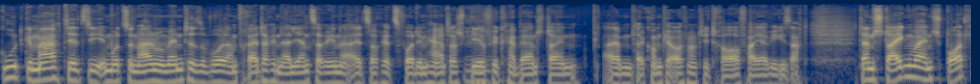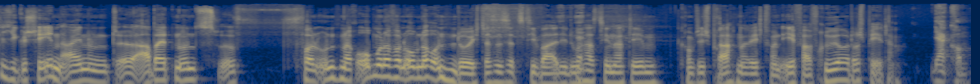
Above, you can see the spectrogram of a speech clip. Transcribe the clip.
gut gemacht. Jetzt die emotionalen Momente, sowohl am Freitag in der Allianz Arena als auch jetzt vor dem Hertha-Spiel mhm. für Kai Bernstein. Ähm, da kommt ja auch noch die Trauerfeier, wie gesagt. Dann steigen wir in sportliche Geschehen ein und äh, arbeiten uns äh, von unten nach oben oder von oben nach unten durch. Das ist jetzt die Wahl, die du hast. Je nachdem kommt die Sprachnachricht von Eva früher oder später. Ja, komm,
